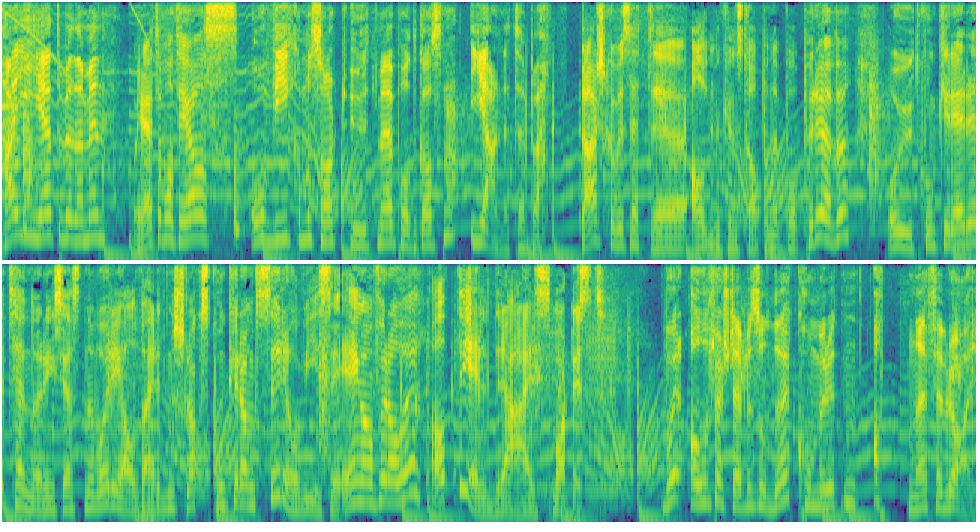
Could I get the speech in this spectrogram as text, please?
Hei, jeg heter Benjamin, Og jeg heter Mathias. og vi kommer snart ut med podkasten Jerneteppet. Der skal vi sette allmennkunnskapene på prøve og utkonkurrere tenåringsgjestene våre i all verdens slags konkurranser og vise en gang for alle at de eldre er smartest. Vår aller første episode kommer ut den 18. februar.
